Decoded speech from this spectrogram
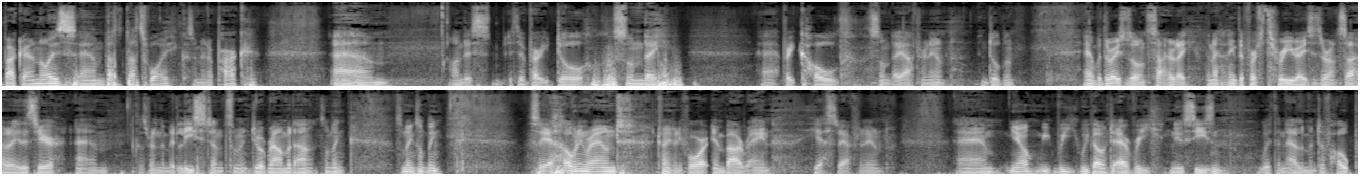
background noise, um, that's that's why because I'm in a park. Um, on this. It's a very dull Sunday, uh, very cold Sunday afternoon in Dublin. And um, but the race was on Saturday. Then I think the first three races are on Saturday this year because um, we're in the Middle East and something to Ramadan and something, something, something. So yeah, opening round 2024 in Bahrain yesterday afternoon. Um, you know, we, we, we go into every new season with an element of hope,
